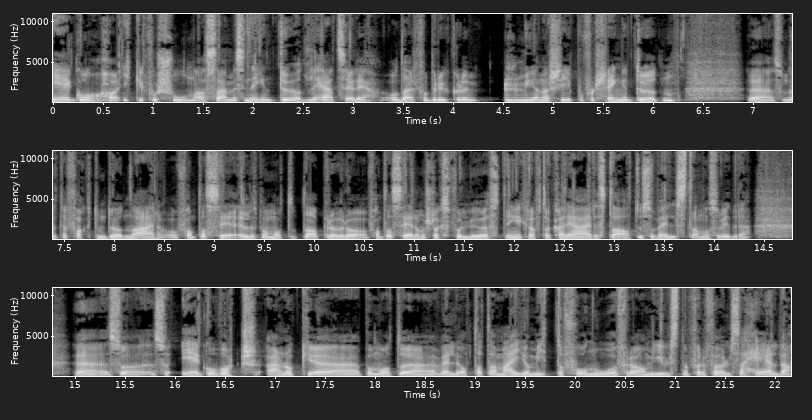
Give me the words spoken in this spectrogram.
ego har ikke forsona seg med sin egen dødelighet, sier de. Og derfor bruker de mye energi på å fortrenge døden eh, som dette faktum døden er, og eller på en måte da prøver å fantasere om en slags forløsning i kraft av karriere, status og velstand osv. Så, eh, så, så egoet vårt er nok eh, på en måte veldig opptatt av meg og mitt, å få noe fra omgivelsene for å føle seg hel. Da.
